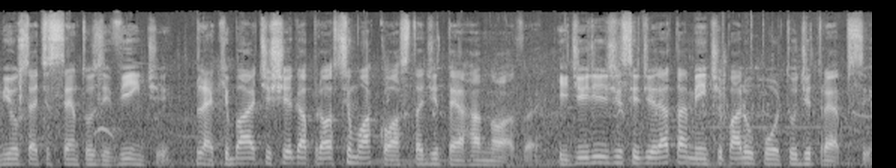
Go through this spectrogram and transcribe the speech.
1720, Black Bart chega próximo à costa de Terra Nova e dirige-se diretamente para o porto de Trepsy,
